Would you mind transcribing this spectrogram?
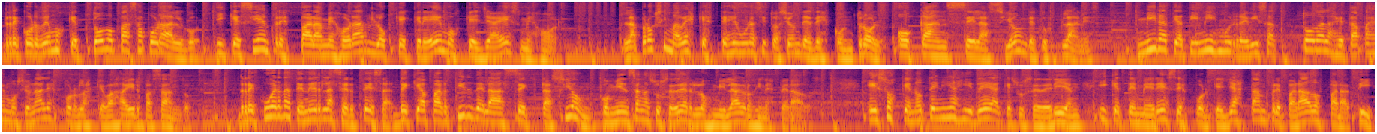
recordemos que todo pasa por algo y que siempre es para mejorar lo que creemos que ya es mejor. La próxima vez que estés en una situación de descontrol o cancelación de tus planes, mírate a ti mismo y revisa todas las etapas emocionales por las que vas a ir pasando Recuerda tener la certeza de que a partir de la aceptación comienzan a suceder los milagros inesperados. Esos que no tenías idea que sucederían y que te mereces porque ya están preparados para ti,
